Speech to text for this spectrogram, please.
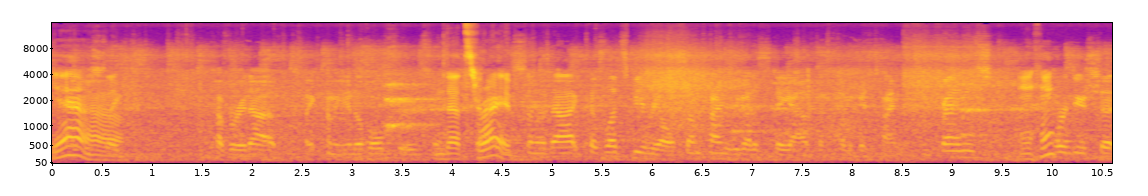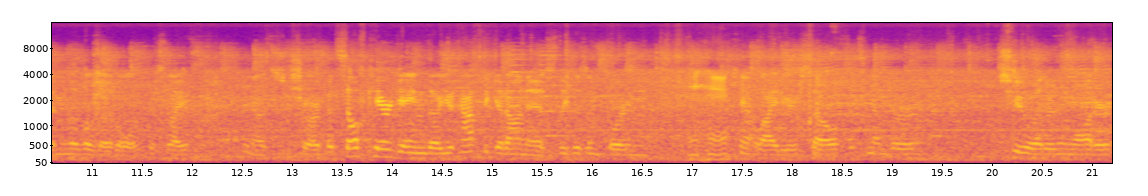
Yeah. Just like cover it up by coming into Whole Foods. and That's right. Some of that, because let's be real, sometimes we gotta stay up and have a good time with some friends, hmm or do shit and live a little, because life, you know, it's too short. But self-care game, though, you have to get on it. Sleep is important. hmm Can't lie to yourself. It's number other than water.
